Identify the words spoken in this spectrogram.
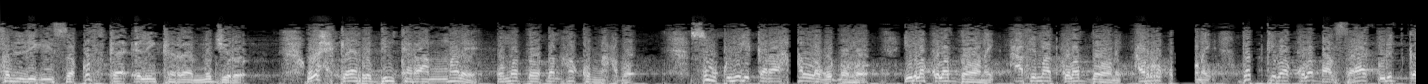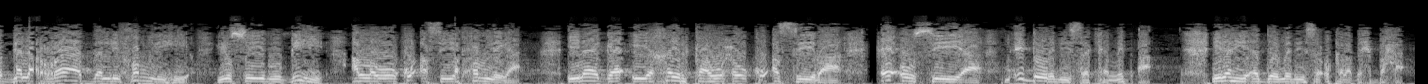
fadligiisa qof kaa celin karaa ma jiro. Wax kaa radin karaa male ummadoo dhan ha ku nacdo. Suu ku heli karaa ha lagu dhaho. Ila kula doonay caafimaad kula doonay carruur doonay dadkiibaa kula daabsaa uridka raada lifadlihi yusiibu bihi. Alla wuu ku asiiba fadliga. Inaagaa iyo khayrkaa wuxuu ku asiibaa ee uu siiyaa cidoodiisa ka mid ah. Ilaahay addoommadiisa u kala dhex baxa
